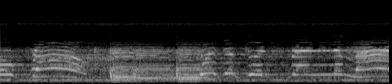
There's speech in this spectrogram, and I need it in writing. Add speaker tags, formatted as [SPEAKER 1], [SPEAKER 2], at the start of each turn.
[SPEAKER 1] Bullfrog was a good friend of mine.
